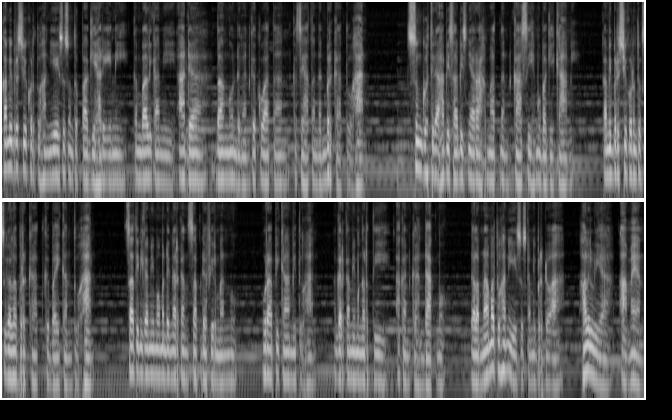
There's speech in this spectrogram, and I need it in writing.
Kami bersyukur Tuhan Yesus untuk pagi hari ini. Kembali kami ada bangun dengan kekuatan, kesehatan dan berkat Tuhan. Sungguh tidak habis-habisnya rahmat dan kasih-Mu bagi kami. Kami bersyukur untuk segala berkat kebaikan Tuhan. Saat ini kami mau mendengarkan sabda firman-Mu. Urapi kami Tuhan, agar kami mengerti akan kehendak-Mu. Dalam nama Tuhan Yesus kami berdoa. Haleluya. Amin.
